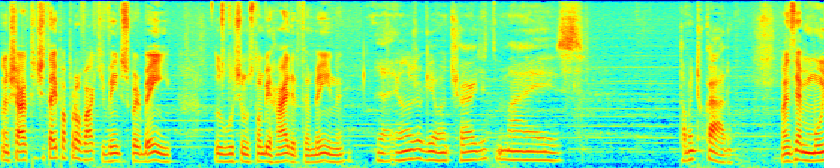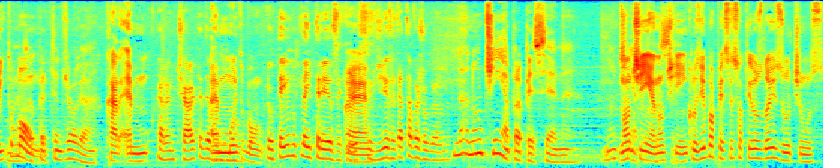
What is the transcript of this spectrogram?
Uncharted tá aí pra provar que vende super bem. Os últimos Tomb Raider também, né? É, eu não joguei o Uncharted, mas. Tá muito caro. Mas é muito mas bom. Eu pretendo jogar. Cara, é, Cara, Uncharted é, é muito bom. Eu tenho no Play 3 aqui. É. Esses dias eu até tava jogando. Não, não tinha pra PC, né? Não tinha, Não tinha, não tinha. Inclusive pra PC só tem os dois últimos.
